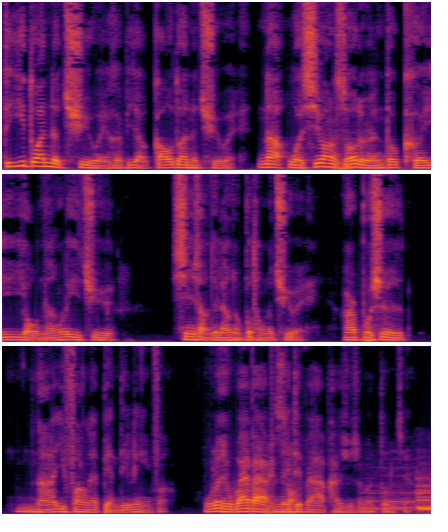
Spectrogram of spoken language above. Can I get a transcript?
低端的趣味和比较高端的趣味。那我希望所有的人都可以有能力去欣赏这两种不同的趣味，而不是拿一方来贬低另一方。无论是 web app、native app 还是什么，都是这样。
